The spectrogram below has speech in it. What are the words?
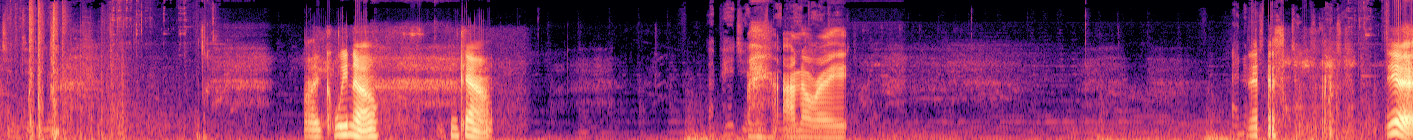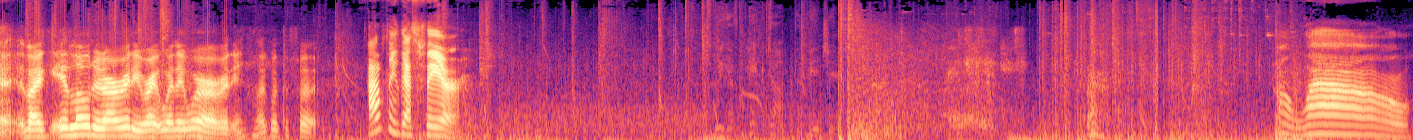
to deliver. Like we know. You can count. A pigeon. I know, right? Enemies Yes. picked up the pigeon. Yeah, like it loaded already, right where they were already. Like what the fuck? I don't think that's fair. We have picked up the pigeon. Oh, wow.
